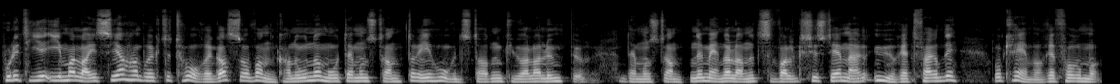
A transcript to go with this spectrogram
Politiet i Malaysia har brukt tåregass og vannkanoner mot demonstranter i hovedstaden Kuala Lumpur. Demonstrantene mener landets valgsystem er urettferdig og krever reformer.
